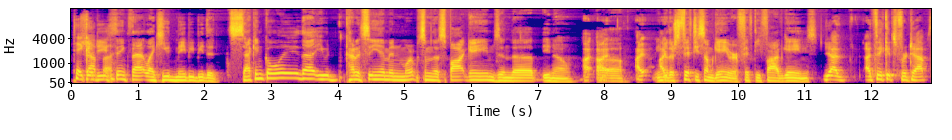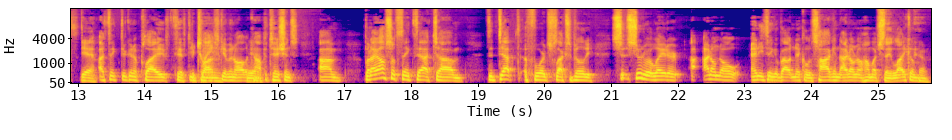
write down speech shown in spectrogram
take So up. do you a- think that like he'd maybe be the second goalie that you would kind of see him in more, some of the spot games and the you know I, I, uh, I, you know I- there's fifty some game or fifty five games. Yeah, I think it's for depth. Yeah. I think they're going to play 50 plus given all the yeah. competitions. Um, but I also think that um, the depth affords flexibility. S- sooner or later, I, I don't know anything about Nicholas Hagen. I don't know how much they like him.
